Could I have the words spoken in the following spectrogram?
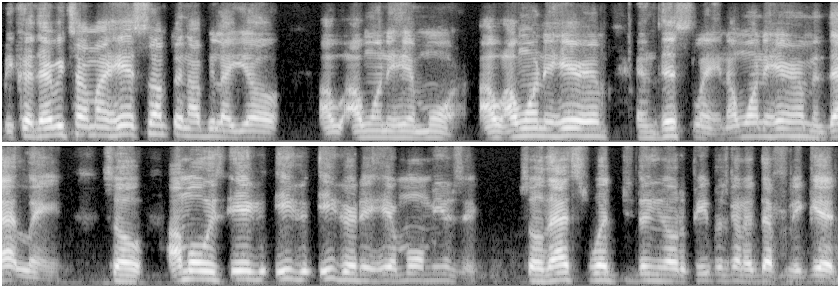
Because every time I hear something, I'll be like, yo, I, I want to hear more. I, I want to hear him in this lane. I want to hear him in that lane. So I'm always eager, eager, eager to hear more music. So that's what you know the people's gonna definitely get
